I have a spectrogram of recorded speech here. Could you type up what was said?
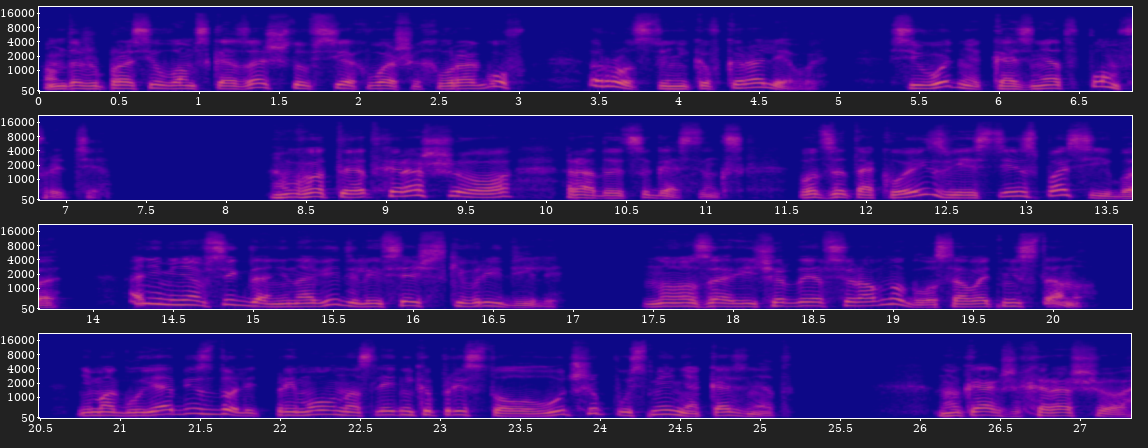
Он даже просил вам сказать, что всех ваших врагов, родственников королевы, сегодня казнят в Помфрете. «Вот это хорошо!» — радуется Гастингс. «Вот за такое известие спасибо. Они меня всегда ненавидели и всячески вредили. Но за Ричарда я все равно голосовать не стану. Не могу я обездолить прямого наследника престола, лучше пусть меня казнят». «Ну как же хорошо.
